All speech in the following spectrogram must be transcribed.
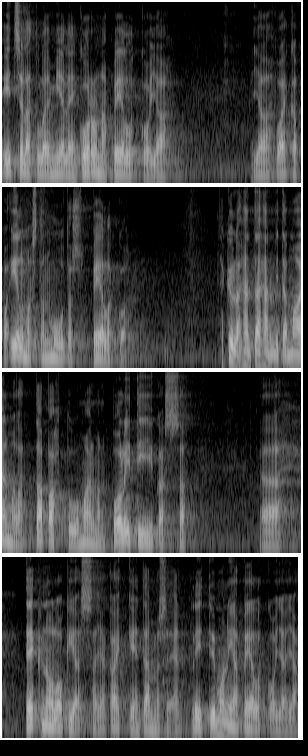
itsellä tulee mieleen koronapelko ja, ja vaikkapa ilmastonmuutospelko. Ja kyllähän tähän, mitä maailmalla tapahtuu, maailman politiikassa, teknologiassa ja kaikkeen tämmöiseen, liittyy monia pelkoja ja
